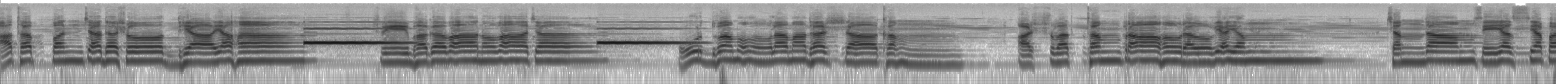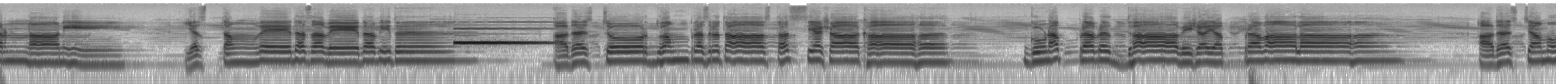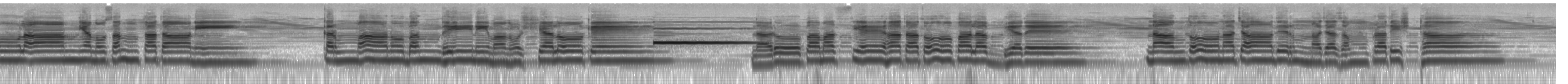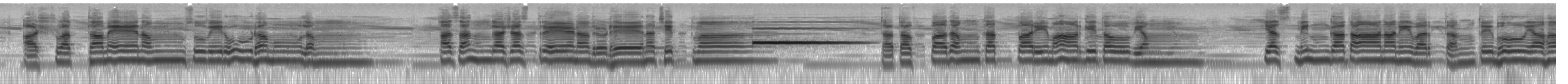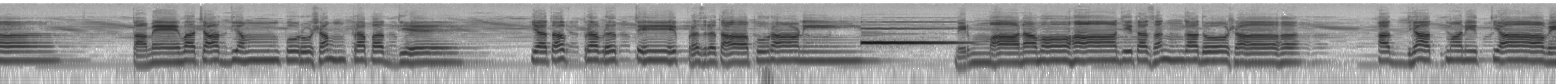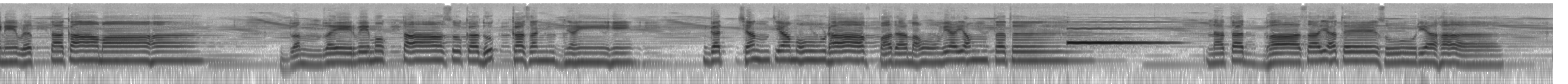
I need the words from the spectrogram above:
अथ पञ्चदशोऽध्यायः। श्रीभगवानुवाच। ऊर्ध्वमूलमधशाखम्। अश्वत्थं प्राहुरव्ययम्। छन्दांसि यस्य पर्णानि। यस्तं वेद स वेदवित् अधश्चोर्ध्वं प्रसृतास्तस्य शाखाः। गुणप्रवृद्धा विषयप्रवालाः। अधश्च मूलान्यनुसन्ततानि कर्मानुबन्धीनि मनुष्यलोके। न रूपमस्येह ततोपलभ्यते नान्तो न चादिर्न च सम्प्रतिष्ठा। अश्वत्थमेनं सुविरूढमूलम्। असङ्गशस्त्रेण दृढेन छित्त्वा ततः पदं तत्परिमार्गितव्यम्। यस्मिन् गता न निवर्तन्ति भूयः तमेव चाद्यं पुरुषं प्रपद्ये। यतः प्रवृत्तिः प्रसृता पुराणी। निर्माणमोहाजितसङ्गदोषाः। अध्यात्मनित्या विनिवृत्तकामाः द्वन्द्वैर्विमुक्ता सुखदुःखसञ्ज्ञैः गच्छन्त्यमूढाः पदमव्ययं तत्। न तद्भासयते सूर्यः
